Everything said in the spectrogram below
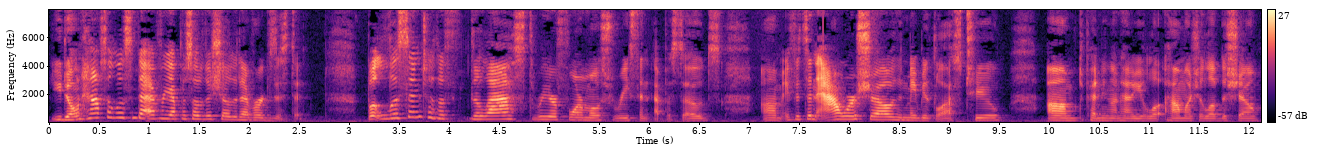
You don't have to listen to every episode of the show that ever existed, but listen to the, the last three or four most recent episodes. Um, if it's an hour show, then maybe the last two, um, depending on how you lo- how much you love the show.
